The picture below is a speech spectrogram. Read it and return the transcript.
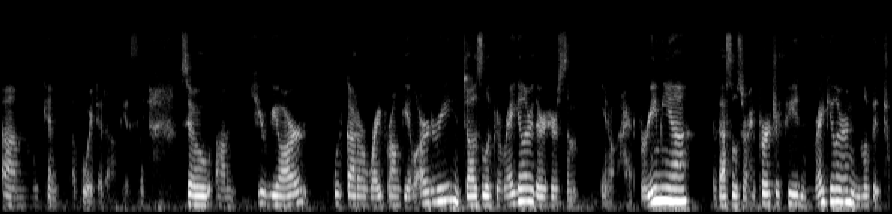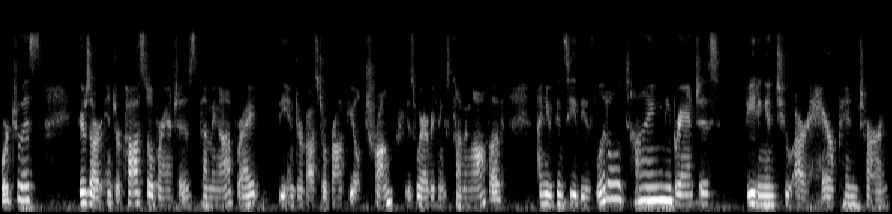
um, we can avoid it, obviously. So um, here we are. We've got our right bronchial artery. It does look irregular. There, here's some, you know, hyperemia. The vessels are hypertrophied and regular and a little bit tortuous. Here's our intercostal branches coming up, right? The intercostal bronchial trunk is where everything's coming off of. And you can see these little tiny branches feeding into our hairpin turn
